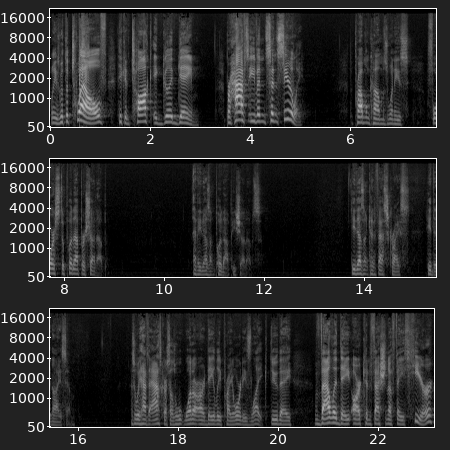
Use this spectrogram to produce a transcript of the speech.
when he's with the 12, he can talk a good game, perhaps even sincerely. The problem comes when he's forced to put up or shut up. And he doesn't put up, he shut ups. He doesn't confess Christ, he denies him. And so we have to ask ourselves what are our daily priorities like? Do they validate our confession of faith here,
